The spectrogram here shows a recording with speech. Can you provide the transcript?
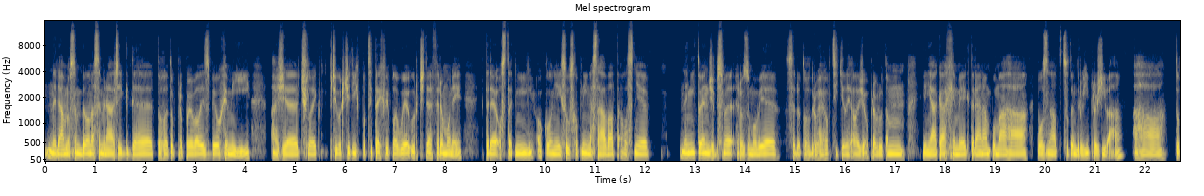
Nedávno jsem byl na semináři, kde tohle to propojovali s biochemií a že člověk při určitých pocitech vyplavuje určité feromony, které ostatní okolo něj jsou schopný nasávat a vlastně není to jen, že bychom rozumově se do toho druhého vcítili, ale že opravdu tam je nějaká chemie, která nám pomáhá poznat, co ten druhý prožívá. A to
